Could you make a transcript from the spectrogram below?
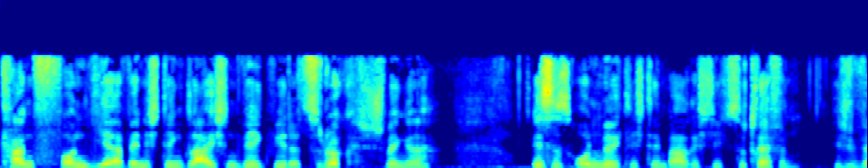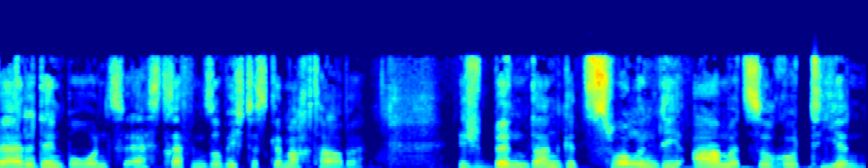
kann von hier, wenn ich den gleichen Weg wieder zurückschwinge, ist es unmöglich, den Ball richtig zu treffen. Ich werde den Boden zuerst treffen, so wie ich das gemacht habe. Ich bin dann gezwungen, die Arme zu rotieren.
